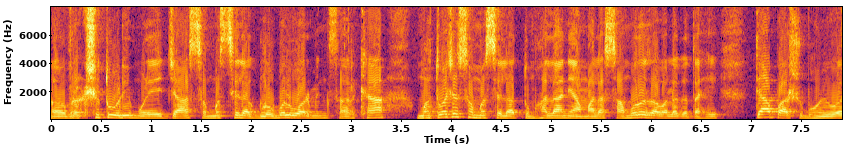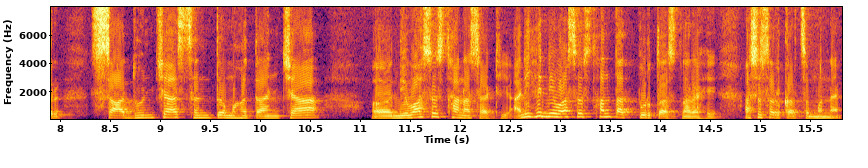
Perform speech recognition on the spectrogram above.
वृक्षतोडीमुळे ज्या समस्येला ग्लोबल वॉर्मिंगसारख्या महत्त्वाच्या समस्येला तुम्हाला आणि आम्हाला सामोरं जावं लागत आहे त्या पार्श्वभूमीवर साधूंच्या संत महतांच्या निवासस्थानासाठी आणि हे निवासस्थान तात्पुरतं असणार आहे असं सरकारचं म्हणणं आहे.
